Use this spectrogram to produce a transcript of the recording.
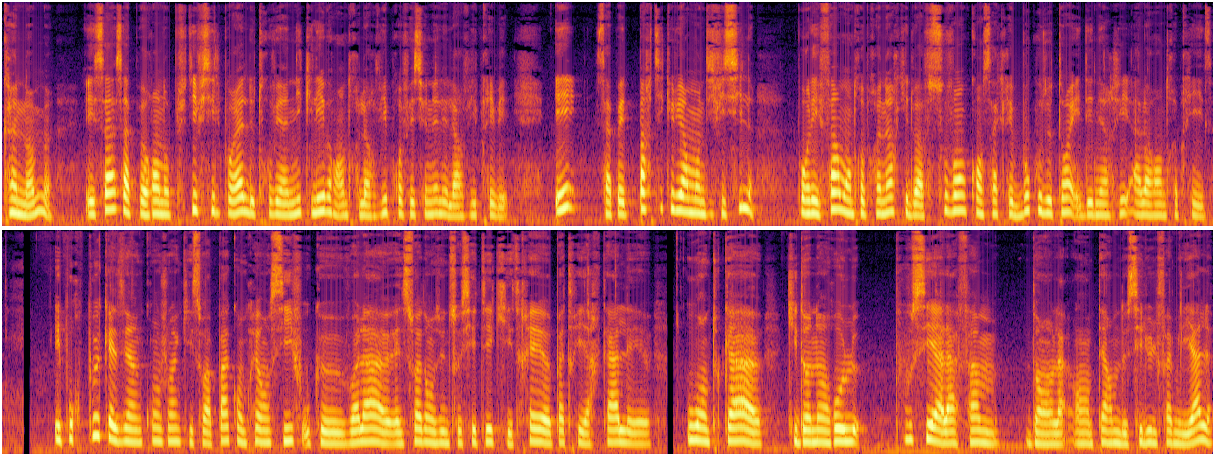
qu'un homme. Et ça, ça peut rendre plus difficile pour elles de trouver un équilibre entre leur vie professionnelle et leur vie privée. Et ça peut être particulièrement difficile pour les femmes entrepreneurs qui doivent souvent consacrer beaucoup de temps et d'énergie à leur entreprise. Et pour peu qu'elles aient un conjoint qui soit pas compréhensif ou que voilà, elles soient dans une société qui est très euh, patriarcale et, ou en tout cas euh, qui donne un rôle poussé à la femme dans la, en termes de cellules familiales,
